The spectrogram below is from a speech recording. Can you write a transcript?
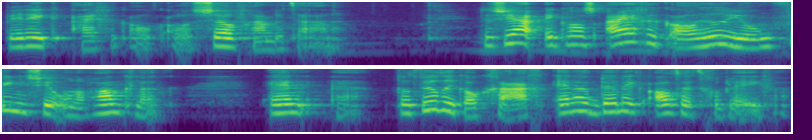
ben ik eigenlijk ook alles zelf gaan betalen. Dus ja, ik was eigenlijk al heel jong financieel onafhankelijk. En uh, dat wilde ik ook graag en dat ben ik altijd gebleven.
